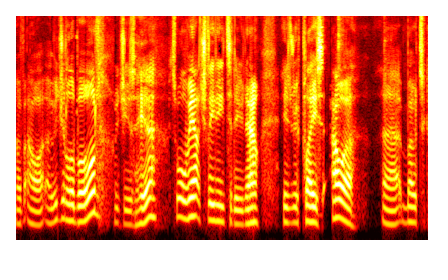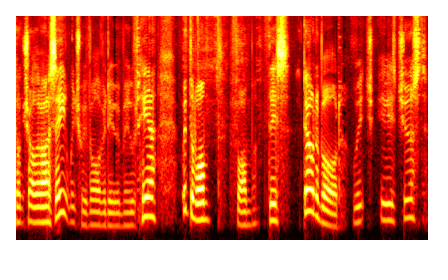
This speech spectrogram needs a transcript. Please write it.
of our original board, which is here. So all we actually need to do now is replace our uh, motor controller IC, which we've already removed here, with the one from this donor board, which is just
